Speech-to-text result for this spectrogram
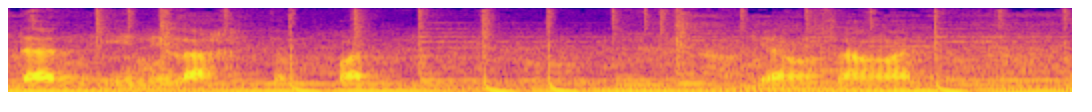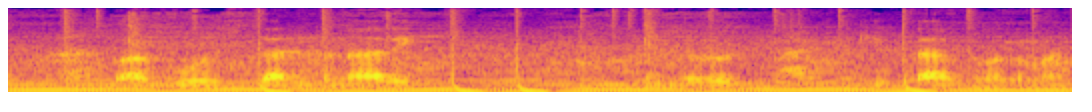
dan inilah tempat yang sangat bagus dan menarik menurut kita teman-teman.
